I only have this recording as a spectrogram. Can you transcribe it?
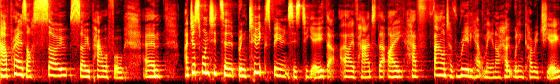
Our prayers are so, so powerful. Um, I just wanted to bring two experiences to you that I've had that I have found have really helped me and I hope will encourage you.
